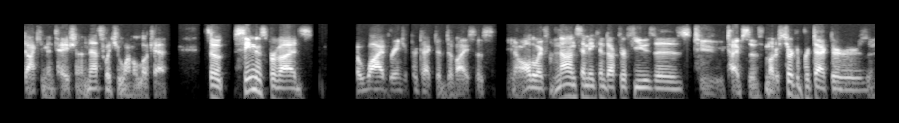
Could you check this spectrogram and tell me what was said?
documentation, and that's what you want to look at. So Siemens provides a wide range of protective devices, you know, all the way from non-semiconductor fuses to types of motor circuit protectors and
